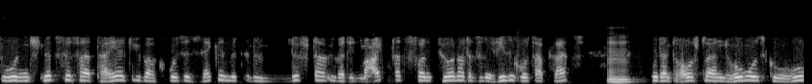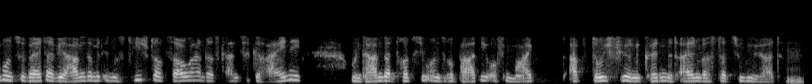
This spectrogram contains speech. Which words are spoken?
wurden Schnitzel verteilt über große Säcke mit einem Lüfter über den Marktplatz von Pirna. Das ist ein riesengroßer Platz, mhm. wo dann drauf stand Homos, go und so weiter. Wir haben dann mit Industriestoffsaugern das Ganze gereinigt und haben dann trotzdem unsere Party auf dem Markt ab durchführen können mit allem, was dazugehört. Mhm.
